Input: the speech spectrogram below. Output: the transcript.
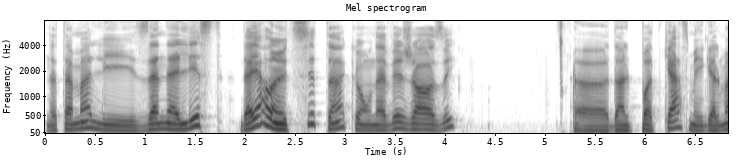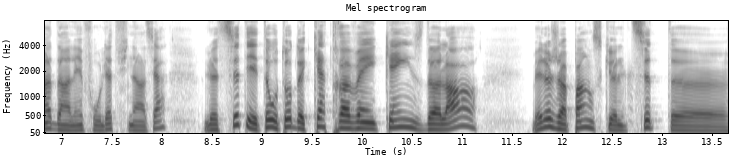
notamment les analystes? D'ailleurs, un titre hein, qu'on avait jasé, euh, dans le podcast, mais également dans l'infolette financière. Le titre était autour de 95 mais là, je pense que le titre euh,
